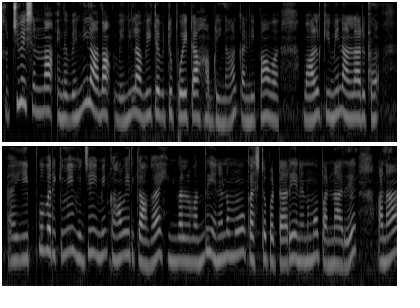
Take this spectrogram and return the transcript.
சுச்சுவேஷன் தான். இந்த வெண்ணிலா தான். வெண்ணிலா வீட்டை விட்டு போயிட்டா அப்படின்னா கண்டிப்பாக அவள் வாழ்க்கையுமே நல்லாயிருக்கும் இப்போ வரைக்குமே விஜயுமே காவேரிக்காக எங்கள் வந்து என்னென்னமோ கஷ்டப்பட்டார் என்னென்னமோ பண்ணார். ஆனால்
